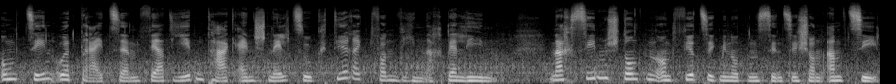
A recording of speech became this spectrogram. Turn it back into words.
Um 10.13 Uhr fährt jeden Tag ein Schnellzug direkt von Wien nach Berlin. Nach sieben Stunden und 40 Minuten sind sie schon am Ziel.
